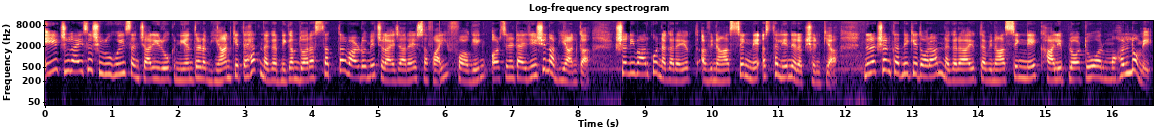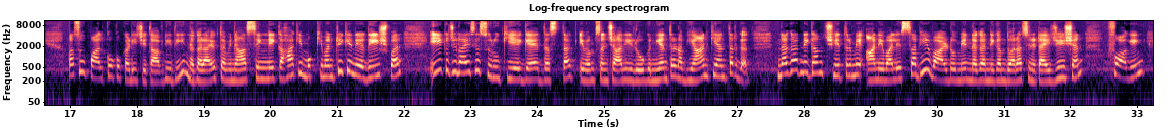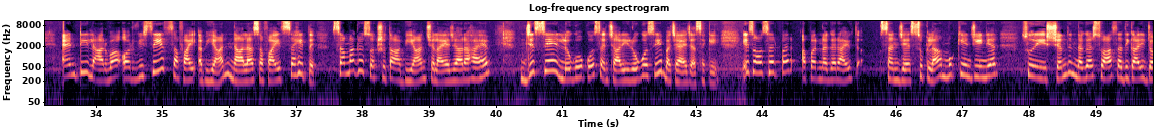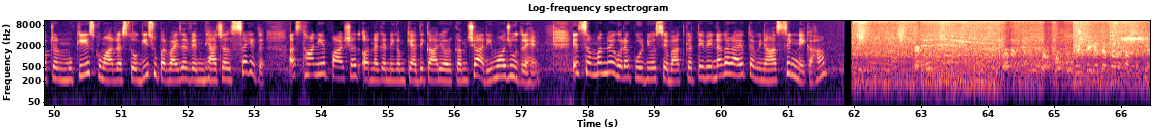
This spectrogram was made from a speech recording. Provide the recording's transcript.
एक जुलाई से शुरू हुई संचारी रोग नियंत्रण अभियान के तहत नगर निगम द्वारा 70 वार्डों में चलाए जा रहे सफ़ाई, फॉगिंग और सैनिटाइजेशन अभियान का शनिवार को नगर आयुक्त अविनाश सिंह ने स्थलीय निरीक्षण किया। निरीक्षण करने के दौरान नगर आयुक्त अविनाश सिंह ने खाली प्लॉटों और मोहल्लों में पशुपालकों को कड़ी चेतावनी दी। नगर आयुक्त अविनाश सिंह ने कहा कि मुख्यमंत्री के निर्देश पर एक जुलाई से शुरू किए गए दस्तक एवं संचारी रोग नियंत्रण अभियान के अंतर्गत नगर निगम क्षेत्र में आने वाले सभी वार्डों में नगर निगम द्वारा सैनिटाइजेशन, फॉगिंग एंटी लार्वा और विशेष सफ़ाई अभियान, नाला सफ़ाई सहित समग्र स्वच्छता अभियान चलाया जा रहा है, जिससे लोगों को संचारी रोगों से बचाया जा सके। इस अवसर पर अपर नगर आयुक्त संजय शुक्ला, मुख्य इंजीनियर सुरेश चंद, नगर स्वास्थ्य अधिकारी डॉक्टर मुकेश कुमार रस्तोगी, सुपरवाइजर विंध्याचल सहित स्थानीय पार्षद और नगर निगम के अधिकारी और कर्मचारी मौजूद रहे। इस संबंध में गोरखपुर न्यूज़ से बात करते हुए नगर आयुक्त अविनाश सिंह ने कहा घंटे के अंदर थोड़ा साफ़ कर दिया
